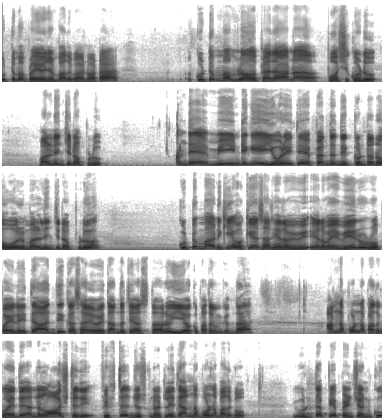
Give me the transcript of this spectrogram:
కుటుంబ ప్రయోజన పథకం అనమాట కుటుంబంలో ప్రధాన పోషకుడు మరణించినప్పుడు అంటే మీ ఇంటికి ఎవరైతే పెద్ద దిక్కుంటారో వాళ్ళు మరణించినప్పుడు కుటుంబానికి ఒకేసారి ఇరవై ఇరవై వేలు రూపాయలు అయితే ఆర్థిక సాయం అయితే అందజేస్తారు ఈ యొక్క పథకం కింద. అన్నపూర్ణ పథకం అయితే అంటే లాస్ట్ది ఫిఫ్త్ చూసుకున్నట్లయితే అన్నపూర్ణ పథకం. వృద్ధాప్య పెన్షన్కు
